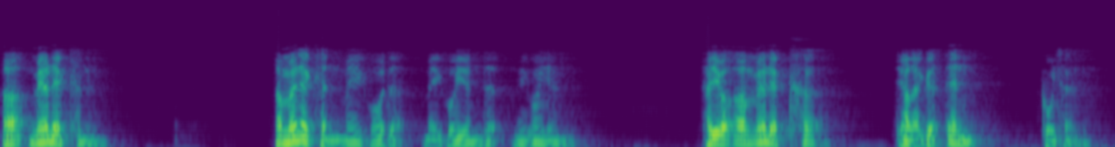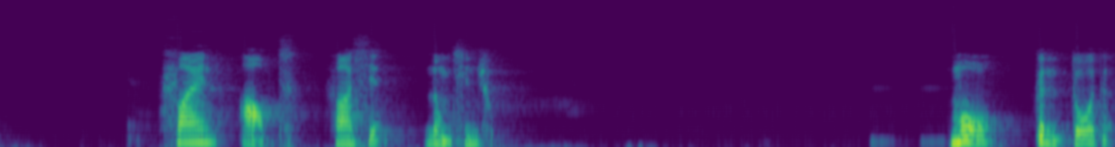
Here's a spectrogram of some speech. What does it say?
American American 美国的美国人的美国人，它由 America 加了个 n 构成。Find out 发现弄清楚。More 更多的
